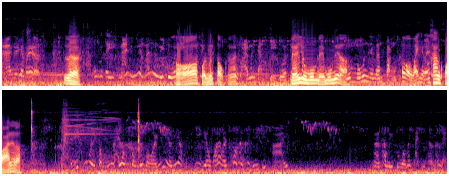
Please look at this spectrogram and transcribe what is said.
ทางเลยใช่ไหมอะเลยปกติน้ำอย่างเงี้ยมันจะมีตัวอ๋อฝนมันตกใช่ไหมหวานมันกัดสี่ตัวไหนอยู่มุมไหนมุมเนี่ยเหรอ มุมนู้นเนี่ยมันฝังท่อไว้ใช่ไหมข้างขวาเนี่ยเหรออันนี้กูไอ้ตรงไหนเราตรงไปบ่อยๆเนี่ยเนี่ยที่เดียวพอแล้วมันท่อมันขึ้นดีชิบหายอ่าถ้ามีตัวไม่กัดอยู่แถวนั้นแหละ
